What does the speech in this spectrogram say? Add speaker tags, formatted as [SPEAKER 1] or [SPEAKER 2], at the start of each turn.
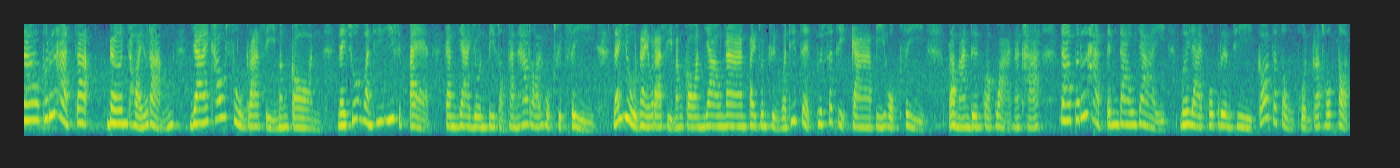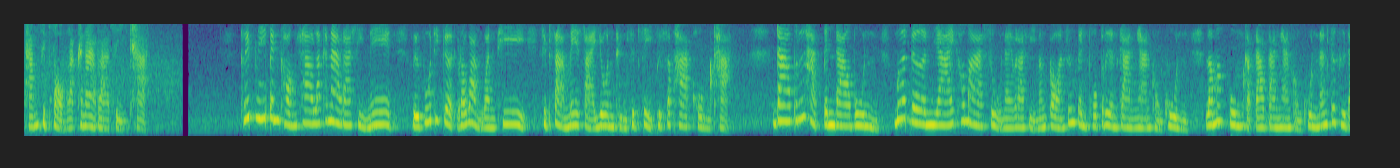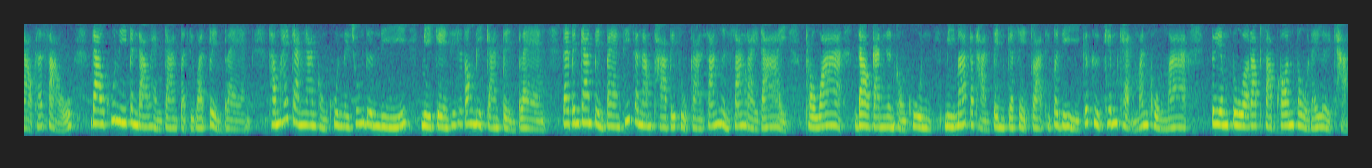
[SPEAKER 1] ดาวพฤหัสจะเดินถอยหลังย้ายเข้าสู่ราศีมังกร ในช่วงวันที่ 28 กันยายนปี 2564 และอยู่ในราศีมังกรยาวนานไปจนถึงวันที่ 7 พฤศจิกาปี 64 ประมาณเดือนกว่าๆนะคะ ดาวพฤหัสเป็นดาวใหญ่ เมื่อย้ายภพเรือนทีก็จะส่งผลกระทบต่อทั้ง 12 ลัคนาราศีค่ะ คลิปนี้เป็นของชาวลัคนาราศีเมษหรือผู้ที่เกิดระหว่างวันที่ 13 เมษายน ถึง 14 พฤษภาคมค่ะ ดาวพฤหัสเป็นดาวบุญ เมื่อเดินย้ายเข้ามาสู่ในราศีมังกร ซึ่งเป็นภพเรือนการงานของคุณ แล้วมากุมกับดาวการงานของคุณนั่นก็คือดาวพระเสาร์ดาวคู่นี้เป็นดาวแห่งการปฏิวัติเปลี่ยนแปลงทำให้การงานของคุณในช่วงเดือนนี้ มีเกณฑ์ที่จะต้องมีการเปลี่ยนแปลง แต่เป็นการเปลี่ยนแปลงที่จะนำพาไปสู่การสร้างเงินสร้างรายได้ เพราะว่าดาวการเงินของคุณมีมาตรฐานเป็นเกษตราธิบดีก็คือเข้มแข็งมั่นคงมาก เตรียมตัวรับทรัพย์ก้อนโตได้เลยค่ะ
